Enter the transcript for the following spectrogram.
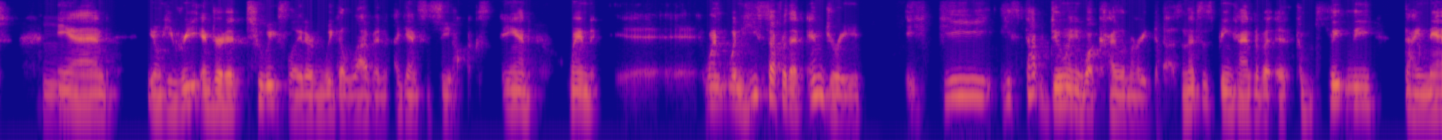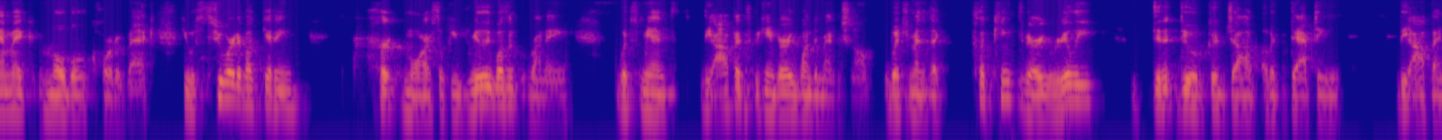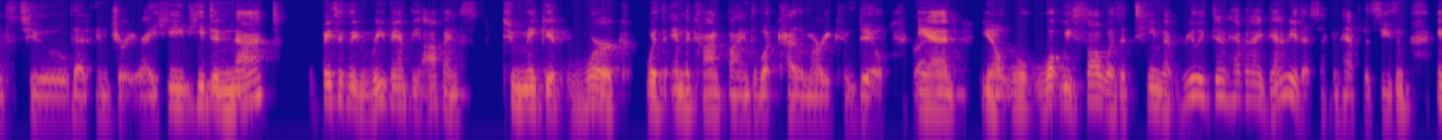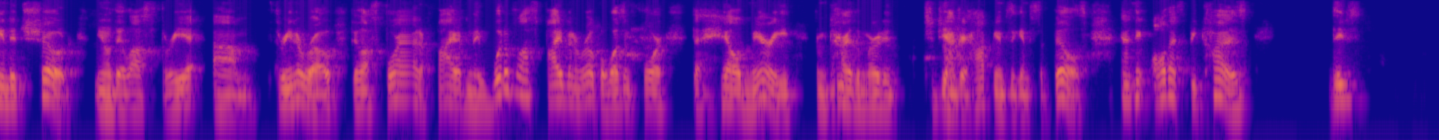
hmm. and you know he re-injured it two weeks later in week 11 against the Seahawks, and when eh, when when he suffered that injury, he he stopped doing what Kyler Murray does, and that's just being kind of a, a completely dynamic mobile quarterback. He was too worried about getting hurt more, so he really wasn't running, which meant the offense became very one dimensional, which meant that Kliff Kingsbury really didn't do a good job of adapting the offense to that injury, right? He he did not basically revamp the offense to make it work within the confines of what Kyler Murray can do. Right. And, you know, w- what we saw was a team that really didn't have an identity that second half of the season. And it showed, you know, they lost three, um, three in a row. They lost four out of five, and they would have lost five in a row if it wasn't for the Hail Mary from. Kyler Murray to, to DeAndre Hopkins against the Bills. And I think all that's because they just,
